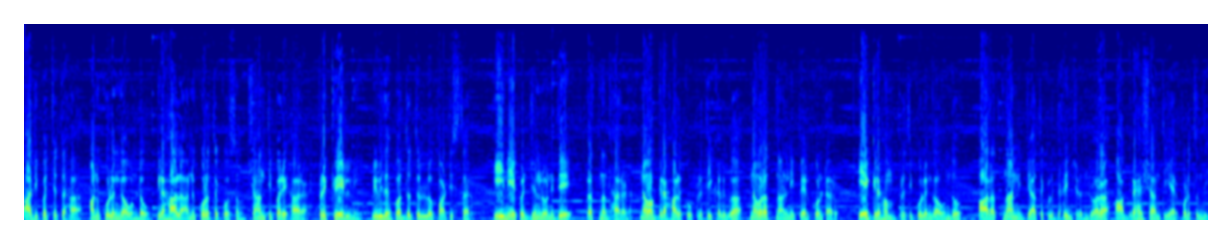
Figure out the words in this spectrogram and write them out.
ఆధిపత్యత అనుకూలంగా ఉండవు. గ్రహాల అనుకూలత కోసం శాంతి పరిహార ప్రక్రియల్ని వివిధ పద్ధతుల్లో పాటిస్తారు. ఈ నేపథ్యంలోనిదే రత్నధారణ. నవగ్రహాలకు ప్రతీకలుగా నవరత్నాల్ని పేర్కొంటారు. ఏ గ్రహం ప్రతికూలంగా ఉందో ఆ రత్నాన్ని జాతకులు ధరించడం ద్వారా ఆ గ్రహశాంతి ఏర్పడుతుంది.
